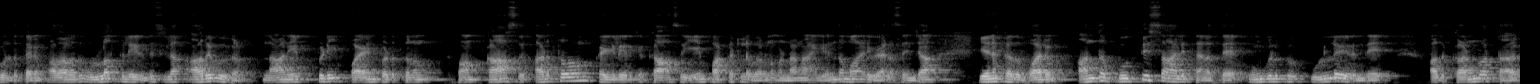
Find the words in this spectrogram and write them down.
கொண்டு தரும். அதாவது உள்ளத்திலிருந்து சில அறிவுகள் நான் எப்படி பயன்படுத்தணும் காசு அடுத்தவங்க கையில் இருக்க காசு ஏன் பக்கத்தில் வரணும்னா நான் எந்த மாதிரி வேலை செஞ்சால் எனக்கு அது வரும்? அந்த புத்திசாலித்தனத்தை உங்களுக்கு உள்ளே இருந்தே அது கன்வெர்ட் ஆக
